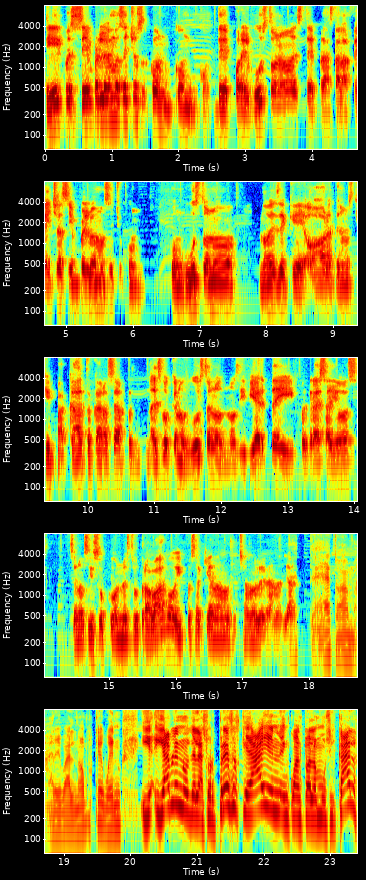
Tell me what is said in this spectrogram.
Sí, pues siempre lo hemos hecho con, con- de, por el gusto, ¿no? Este, hasta la fecha siempre lo hemos hecho con, con gusto, ¿no? No es de que "Oh, ahora tenemos que ir para acá a tocar, o sea, pues es lo que nos gusta, nos, nos divierte y pues gracias a Dios se nos hizo con nuestro trabajo y pues aquí andamos echándole ganas ya. Eh, toda madre, vale, no, pues qué bueno. Y, y háblenos de las sorpresas que hay en, en cuanto a lo musical.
